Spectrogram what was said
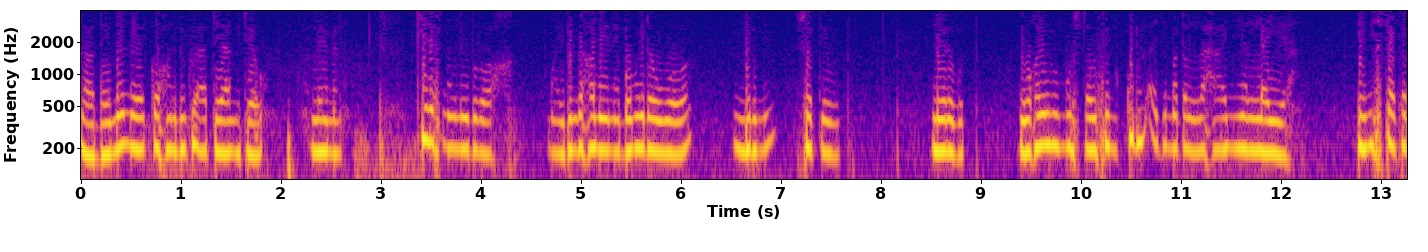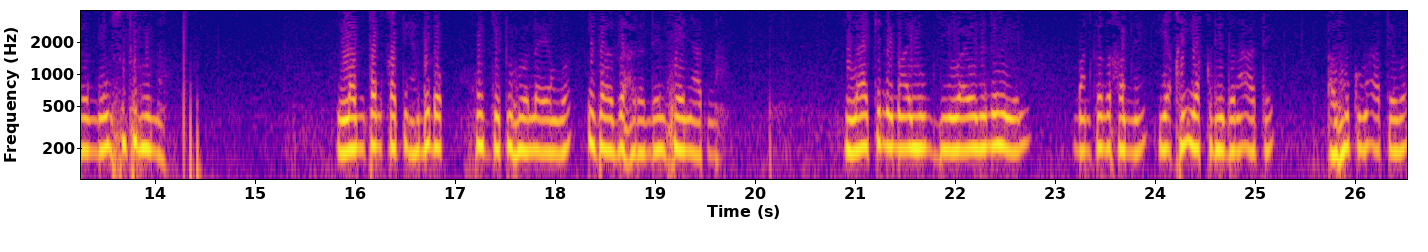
waaw day mel ne rek koo xam ne bi ko àtte yaa ngi lay mel. Bëgg wax bi nga ne ba muy daw booba mbir mi sotteewut léeragut wa xayru mustawfin kudul aji matal laxaa ñeel layya in istatara ndéem suturlu na. Lam tanqati du dog xujjatuhu layam wa zahara feeñaat na laakin maa yum di waaye dana wéyal man ka nga xam ne yaq yaq di dana àtte alxukuma àtte ba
